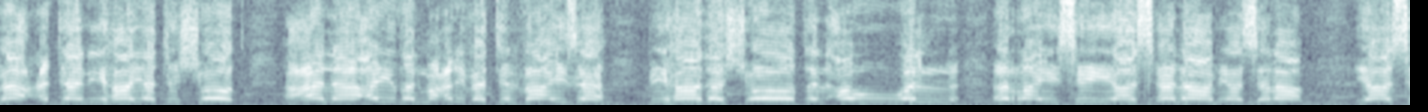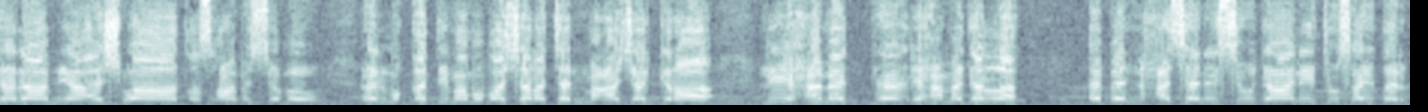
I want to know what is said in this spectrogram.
بعد نهاية الشوط على أيضا معرفة الفائزة بهذا الشوط الأول. الرئيسي يا سلام يا سلام يا سلام يا أشواط أصحاب السمو المقدمة مباشرة مع شقرة لحمد لحمد الله ابن حسن السوداني تسيطر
